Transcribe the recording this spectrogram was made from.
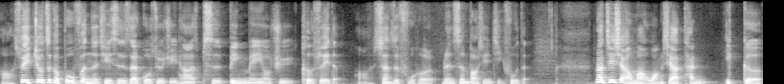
啊，所以就这个部分呢，其实在国税局它是并没有去课税的啊，算是符合人身保险给付的。那接下来我们要往下谈一个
